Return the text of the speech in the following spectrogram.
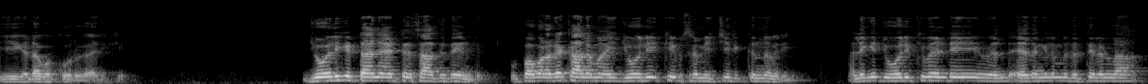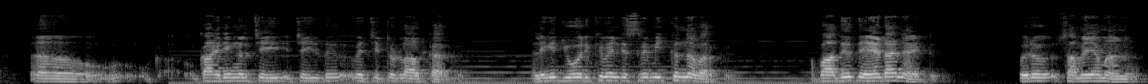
ഈ ഇടവക്കൂറുകാരിക്ക്. ജോലി കിട്ടാനായിട്ട് സാധ്യതയുണ്ട്. ഇപ്പോൾ വളരെ കാലമായി ജോലിക്ക് ശ്രമിച്ചിരിക്കുന്നവർ അല്ലെങ്കിൽ ജോലിക്ക് വേണ്ടി ഏതെങ്കിലും വിധത്തിലുള്ള കാര്യങ്ങൾ ചെയ്- ചെയ്ത് വെച്ചിട്ടുള്ള ആൾക്കാർക്ക് അല്ലെങ്കിൽ ജോലിക്ക് വേണ്ടി ശ്രമിക്കുന്നവർക്ക് അപ്പോൾ അത് നേടാനായിട്ട് ഒരു സമയമാണ്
